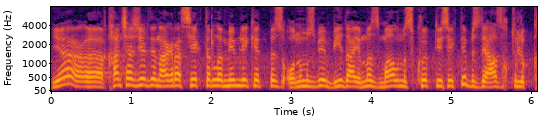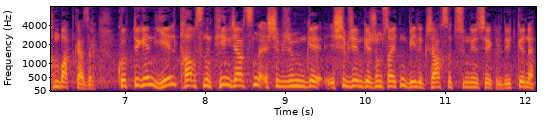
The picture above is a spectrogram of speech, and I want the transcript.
Иә, ә, қанша жерден агросекторлы мемлекетпіз, онымыз бен бидайымыз, малымыз көп десек те бізде азық түлік қымбат қазір. Көптеген ел табысының тең жартысын ішіп жемге, ішіп жемге жұмсайтын билік жақсы түсінген секілді. Өйткені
